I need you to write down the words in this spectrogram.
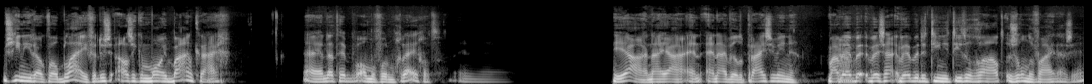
misschien hier ook wel blijven. Dus als ik een mooie baan krijg, nou ja, dat hebben we allemaal voor hem geregeld. Ja, nou ja, en, en hij wilde prijzen winnen. Maar ja. we, hebben, we, zijn, we hebben de tiende titel gehaald zonder Fidesz. Hè?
